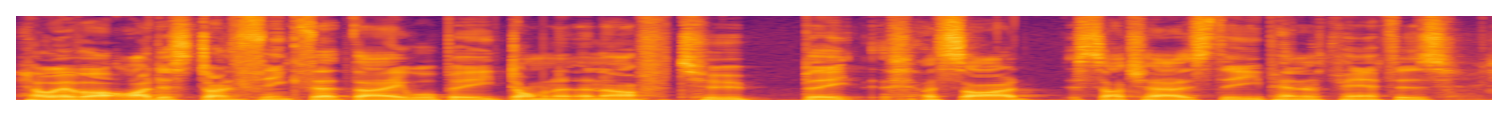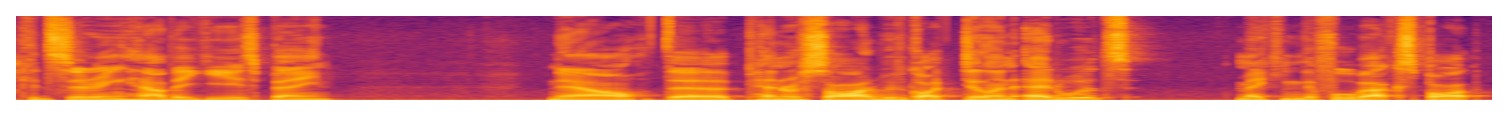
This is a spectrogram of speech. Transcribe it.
However, I just don't think that they will be dominant enough to beat a side such as the Penrith Panthers, considering how the year's been. Now, the Penrith side, we've got Dylan Edwards making the fullback spot.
